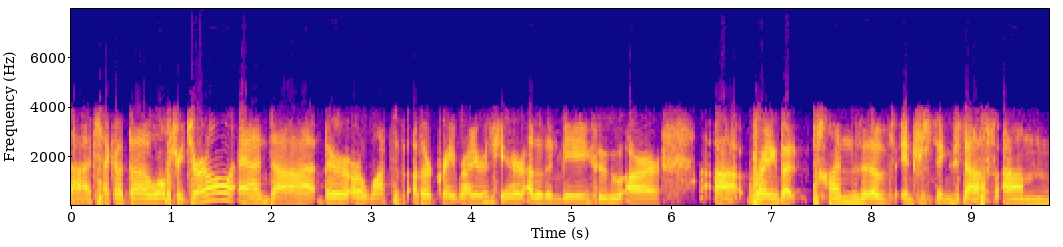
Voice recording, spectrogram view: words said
uh, check out the Wall Street Journal, and uh, there are lots of other great writers here, other than me, who are uh, writing about tons of interesting stuff. Um,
